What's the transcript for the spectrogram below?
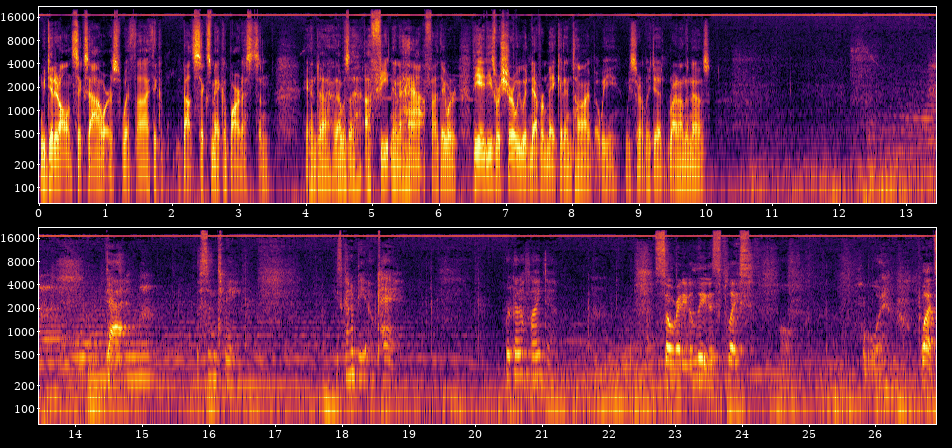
we did it all in six hours with uh, I think about six makeup artists, and and uh, that was a, a feat and a half. Uh, they were the ads were sure we would never make it in time, but we we certainly did, right on the nose. Dad, listen to me. He's gonna be okay. We're gonna find him. So ready to leave this place. Oh boy. What?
